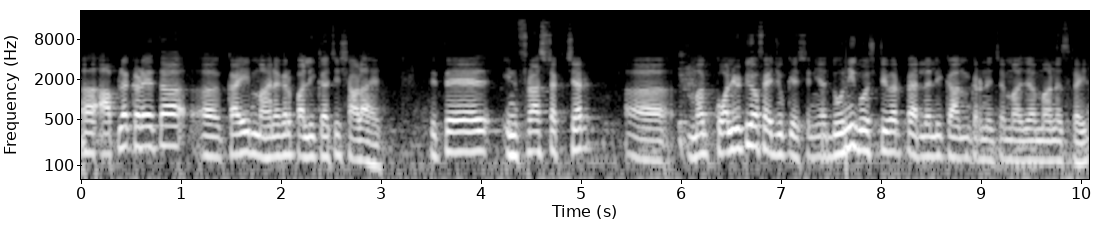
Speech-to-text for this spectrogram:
आपल्याकडे आता काही महानगरपालिकाची शाळा आहेत. तिथे इन्फ्रास्ट्रक्चर मग क्वालिटी ऑफ एज्युकेशन या दोन्ही गोष्टीवर पॅरलली काम करण्याचा माझा मानस राहील.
